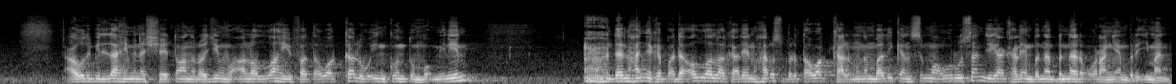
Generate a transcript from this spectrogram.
A'udzu billahi rajim wa 'alallahi fatawakkalu in kuntum mu'minin. dan hanya kepada Allah lah kalian harus bertawakal mengembalikan semua urusan jika kalian benar-benar orang yang beriman.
